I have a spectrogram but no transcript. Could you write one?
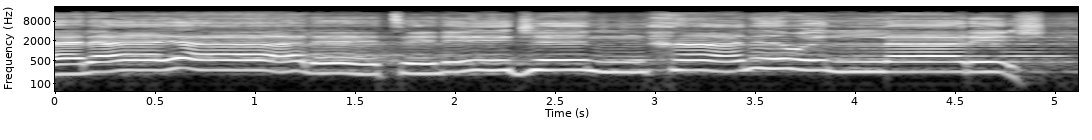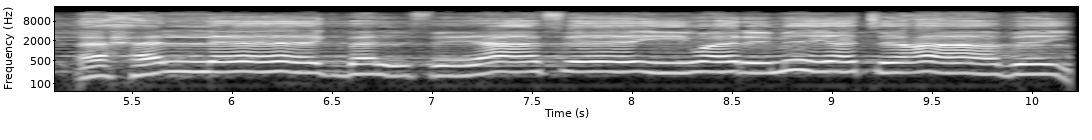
ألا يا ليتني جنحان ولا ريش أحلق بالفيافي وارمي تعابي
